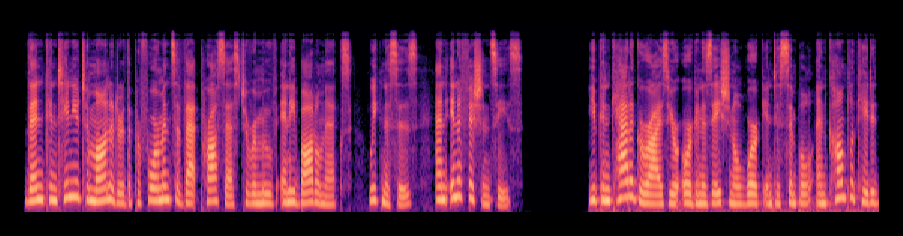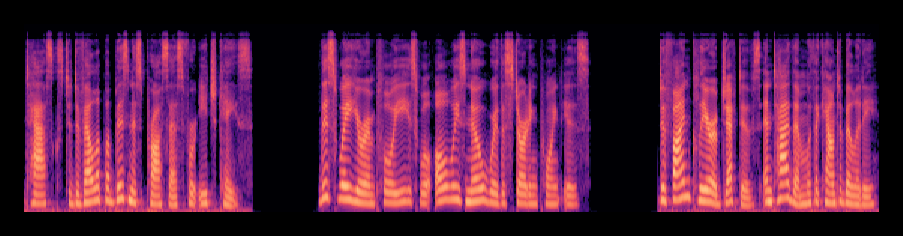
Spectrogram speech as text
Then continue to monitor the performance of that process to remove any bottlenecks, weaknesses, and inefficiencies. You can categorize your organizational work into simple and complicated tasks to develop a business process for each case. This way, your employees will always know where the starting point is. Define clear objectives and tie them with accountability.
